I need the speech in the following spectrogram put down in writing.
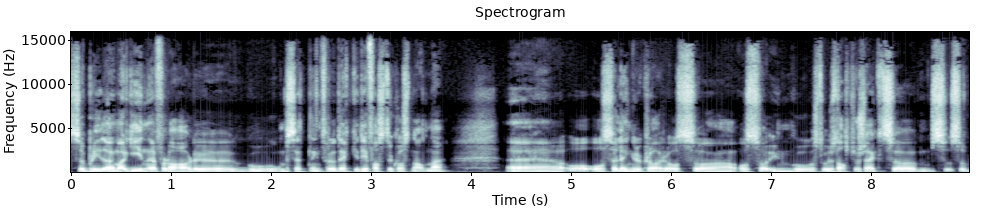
så blir det marginer, for da har du god omsetning for å dekke de faste kostnadene. Eh, og, og, så lenge du klarer å unngå store statsprosjekt, så, så, så,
